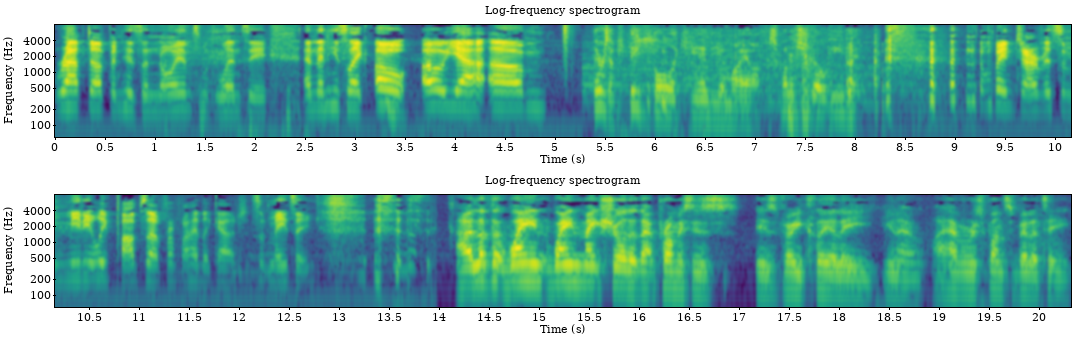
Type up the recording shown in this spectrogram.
wrapped up in his annoyance with Lindsay, and then he's like, "Oh, oh yeah, um." There's a big bowl of candy in my office. Why don't you go eat it? Wayne Jarvis immediately pops up from behind the couch. It's amazing. I love that Wayne Wayne makes sure that that promise is is very clearly, you know, I have a responsibility.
